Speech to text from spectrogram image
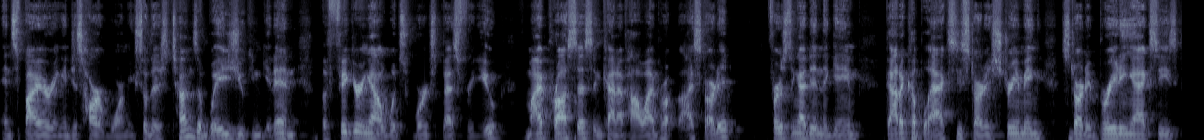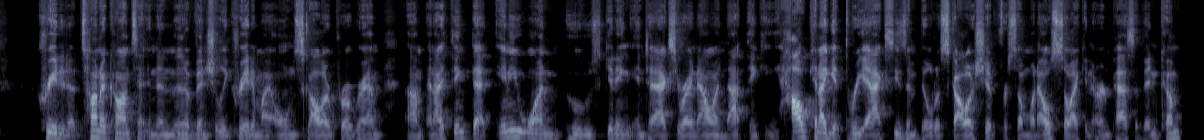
inspiring and just heartwarming. So there's tons of ways you can get in but figuring out what works best for you. My process and kind of how i i started first thing i did in the game got a couple Axies started streaming started breeding Axies created a ton of content and then, eventually created my own scholar program. Um, and i think that anyone who's getting into axie right now and not thinking how can i get three Axies and build a scholarship for someone else so i can earn passive income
